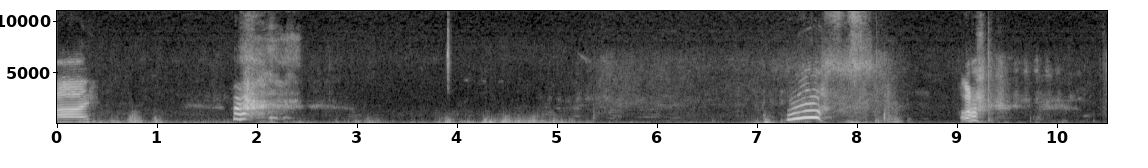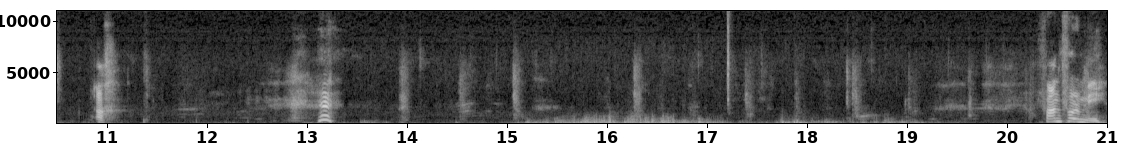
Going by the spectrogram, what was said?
Hi. Woo! Oh. Oh. Fun for me.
